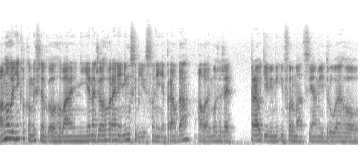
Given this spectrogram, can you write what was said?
A on hovorí niekoľko myšlienok o ohováraní. Jednak, že ohováranie nemusí byť vyslovene nepravda, ale môže, že aj pravdivými informáciami druhého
